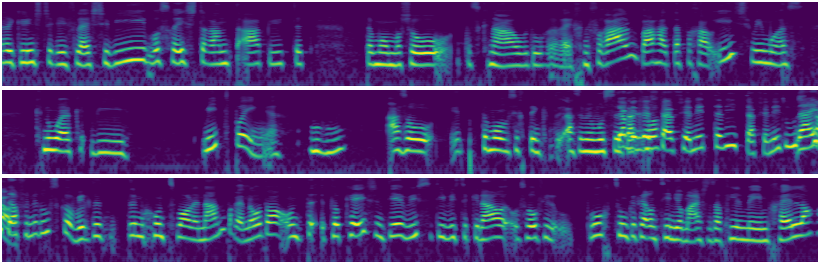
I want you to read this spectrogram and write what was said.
eine günstigere Flasche Wein, die das Restaurant anbietet. Da muss man schon das genau durchrechnen. Vor allem, was halt einfach auch ist, man muss genug Wein mitbringen. Also, da muss man sich denken, also man muss Ja, weil das darf ja nicht, der Wein darf ja nicht ausgehen. Nein, darf nicht ausgehen, weil dann, dann kommt es mal einen anderen, oder? Und die Location, die wissen, die wissen genau, so viel braucht es ungefähr und sind ja meistens auch viel mehr im Keller.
